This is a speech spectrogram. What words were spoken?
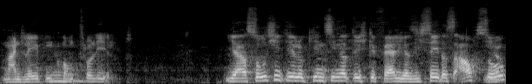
mein Leben mhm. kontrolliert. Ja, solche Ideologien sind natürlich gefährlich. Also ich sehe das auch so. Äh,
